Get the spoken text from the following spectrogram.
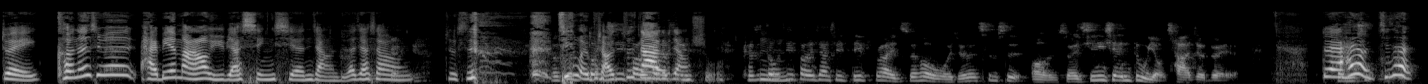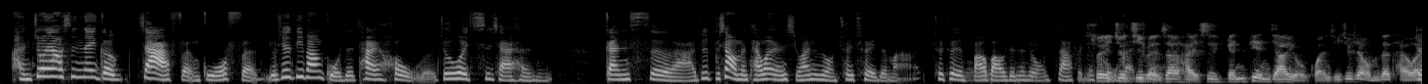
对，可能是因为海边嘛，然后鱼比较新鲜这样子，再加上。就是，其实我也不晓得，就是大家都这样说。可是东西放下去 deep fry 之后，嗯、我觉得是不是哦？所以新鲜度有差就对了。对啊，还有其实很很重要是那个炸粉裹粉，有些地方裹得太厚了，就会吃起来很。干涩啊，就不像我们台湾人喜欢那种脆脆的嘛，脆脆的、薄薄的那种炸粉。所以就基本上还是跟店家有关系。就像我们在台湾，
